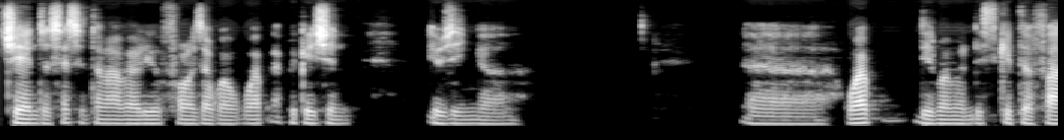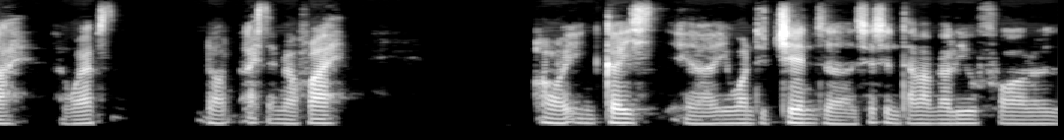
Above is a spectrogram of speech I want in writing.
change the session timeout value for the web application using uh, uh, web development descriptor file web.xml file. Or in case uh, you want to change the session timeout value for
